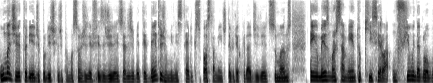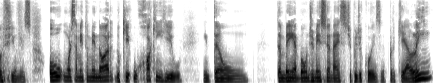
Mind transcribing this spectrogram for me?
uma diretoria de política de promoção de defesa de direitos LGBT dentro de um ministério que supostamente deveria cuidar de direitos humanos tem o mesmo orçamento que, sei lá, um filme da Globo Filmes ou um orçamento menor do que o Rock in Rio. Então, também é bom de mencionar esse tipo de coisa, porque além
